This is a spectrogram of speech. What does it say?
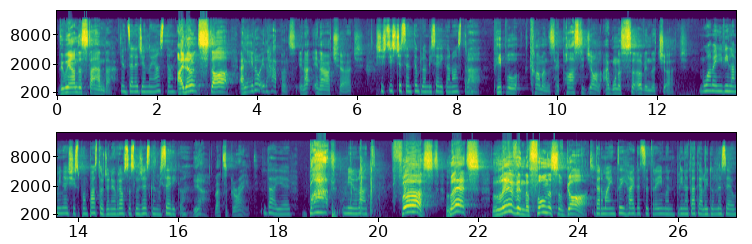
Do we understand that? Înțelegem noi asta? I don't start, and you know, it happens in our, in our church. Și știți ce se întâmplă în biserica noastră? Uh, people come and say, Pastor John, I want to serve in the church. Oamenii vin la mine și spun, Pastor John, eu vreau să slujesc în biserică. Yeah, that's great. Da, e But minunat. first, let's live in the fullness of God. Dar mai întâi, haideți să trăim în plinătatea lui Dumnezeu.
